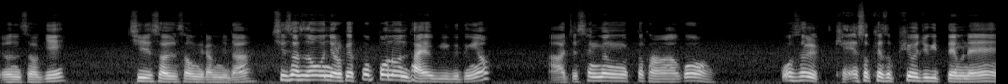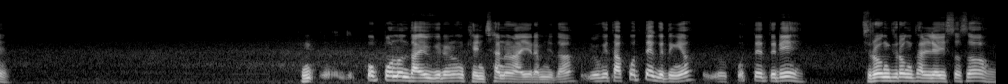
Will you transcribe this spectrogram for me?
연석이 치설송이랍니다. 치설송은 이렇게 꽃 보는 다육이거든요. 아주 생명력도 강하고 꽃을 계속해서 피워주기 때문에 꽃 보는 다육이라는 괜찮은 아이랍니다. 여기 다 꽃대거든요. 요 꽃대들이 주렁주렁 달려 있어서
